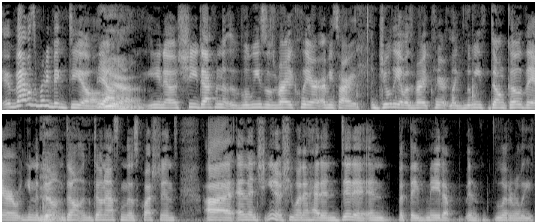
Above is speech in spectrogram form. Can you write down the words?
That was a pretty big deal. Yeah. Yeah. You know, she definitely Louise was very clear. I mean, sorry, Julia was very clear. Like Louise, don't go there. You know, don't Yeah. don't don't ask him those questions. Uh, and then she, you know, she went ahead and did it. And but they made up in literally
